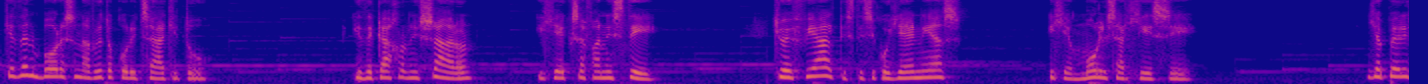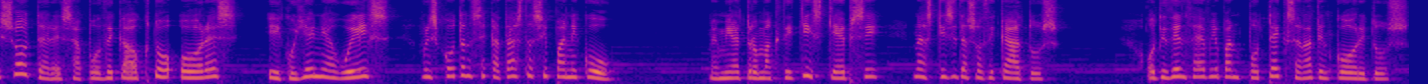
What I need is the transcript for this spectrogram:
και δεν μπόρεσε να βρει το κοριτσάκι του. Η δεκάχρονη Σάρον είχε εξαφανιστεί και ο εφιάλτης της οικογένειας είχε μόλις αρχίσει. Για περισσότερες από 18 ώρες η οικογένεια Wills βρισκόταν σε κατάσταση πανικού, με μια τρομακτική σκέψη να σκίζει τα σωθικά τους, ότι δεν θα έβλεπαν ποτέ ξανά την κόρη τους.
